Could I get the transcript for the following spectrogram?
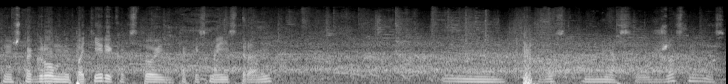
Конечно, огромные потери, как с той, так и с моей стороны. Просто мясо, ужасное мясо.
